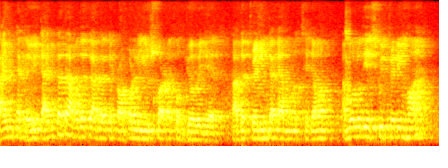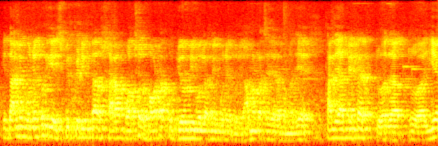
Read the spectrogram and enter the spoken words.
টাইম থাকে ওই টাইমটাতে আমাদেরকে তাদেরকে প্রপারলি ইউজ করাটা খুব জরুরি যে তাদের ট্রেনিংটা কেমন হচ্ছে। যেমন আমি বলব যে স্পিড ট্রেনিং হয়, কিন্তু আমি মনে করি যে স্পিড ট্রেনিংটা সারা বছর হওয়াটা খুব জরুরি বলে আমি মনে করি। আমার কাছে যেটা মনে হয় যে খালি আমি একটা ইয়ে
